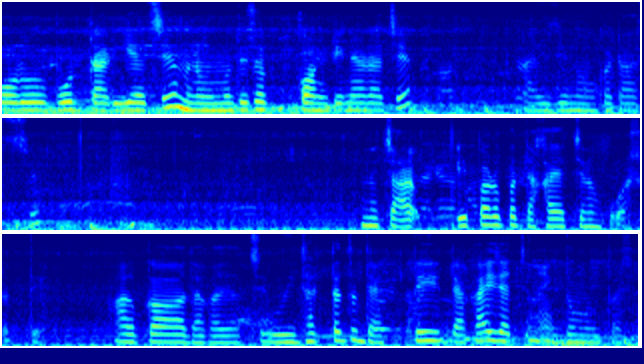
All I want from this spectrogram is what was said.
বড় বোট দাঁড়িয়ে আছে মানে ওর মধ্যে সব কন্টেনার আছে। আর এই যে নৌকাটা আসছে। মানে চার এপার ওপার দেখা যাচ্ছে না কুয়াশার কুয়াশাতে। হালকা দেখা যাচ্ছে। ওই ধারটা তো দেখতেই, দেখাই যাচ্ছে না একদম ওই পাশে।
